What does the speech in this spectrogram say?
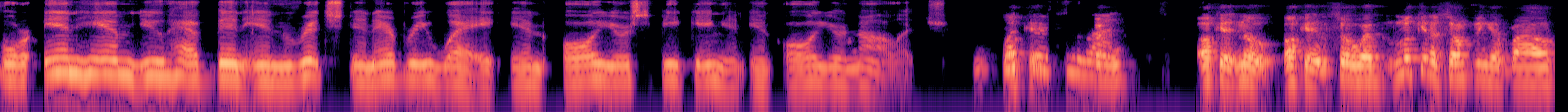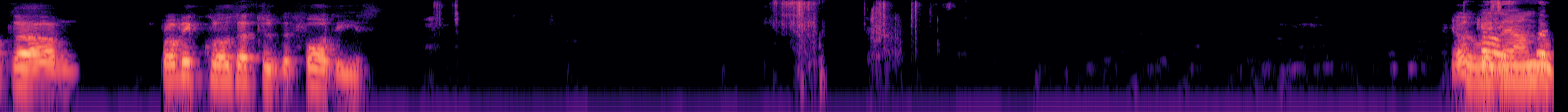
For in him you have been enriched in every way, in all your speaking and in all your knowledge. Okay. verse you on? Okay, no. Okay, so we're looking at something about um, probably closer to the 40s. Okay. Was I on the,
